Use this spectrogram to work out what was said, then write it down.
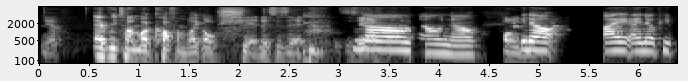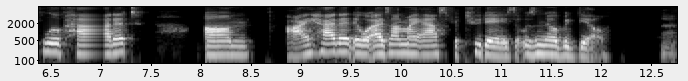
Yeah. Every time I cough, I'm like, oh shit, this is it. This is no, it. no, no. Finally. You know, I, I know people who've had it. Um, I had it. it was, I was on my ass for two days. It was no big deal. Mm.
